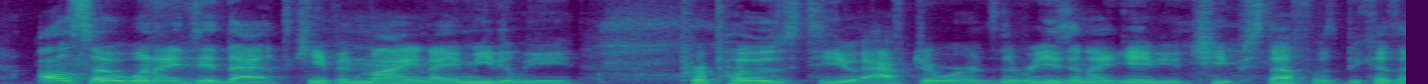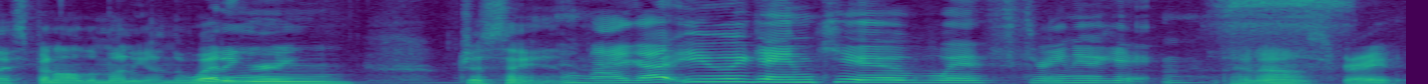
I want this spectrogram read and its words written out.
also, when I did that, keep in mind I immediately proposed to you afterwards. The reason I gave you cheap stuff was because I spent all the money on the wedding ring. Just saying. And I got you a GameCube with three new games. I know, it's great.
